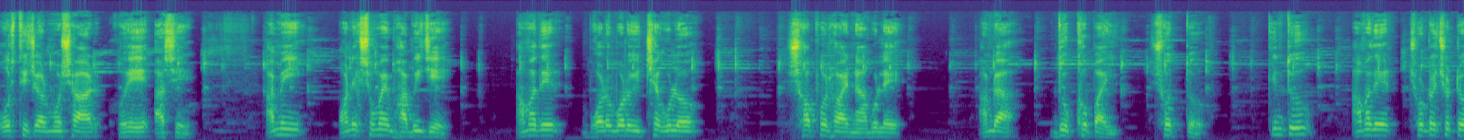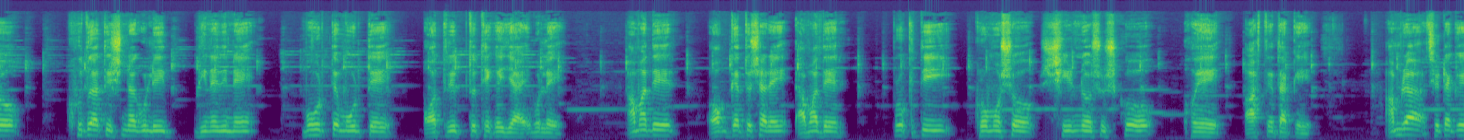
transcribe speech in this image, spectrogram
অস্থিচর্মসার হয়ে আসে। আমি অনেক সময় ভাবি যে আমাদের বড় বড় ইচ্ছাগুলো সফল হয় না বলে আমরা দুঃখ পাই, সত্য। কিন্তু আমাদের ছোট ছোট ক্ষুধা তৃষ্ণাগুলি দিনে দিনে মুহূর্তে মুহূর্তে অতৃপ্ত থেকে যায় বলে আমাদের অজ্ঞাতসারে আমাদের প্রকৃতি ক্রমশ শীর্ণ শুষ্ক হয়ে আসতে থাকে। আমরা সেটাকে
